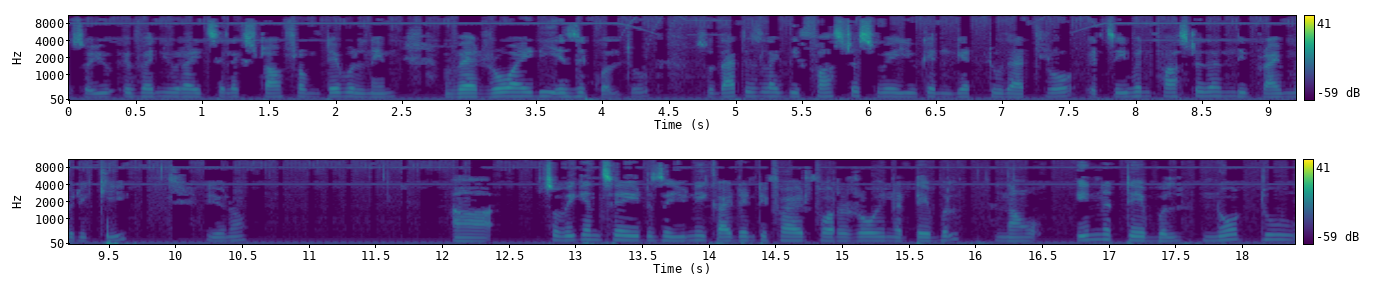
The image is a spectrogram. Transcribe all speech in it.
So you when you write select star from table name where row id is equal to so that is like the fastest way you can get to that row. It's even faster than the primary key you know. Uh, so we can say it is a unique identifier for a row in a table. Now in a table no two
